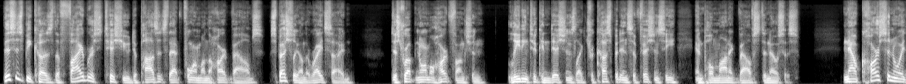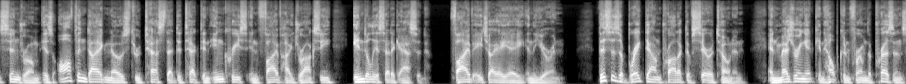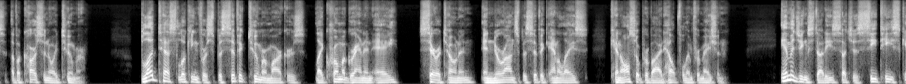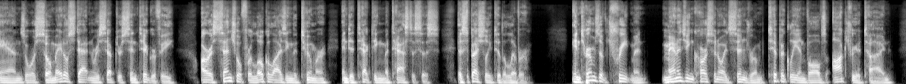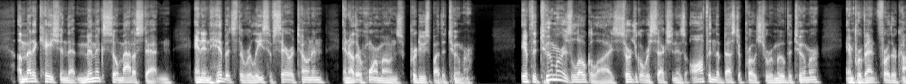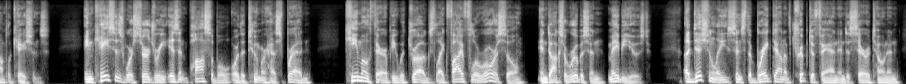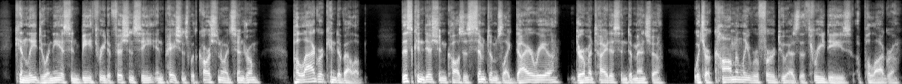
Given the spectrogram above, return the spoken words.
This is because the fibrous tissue deposits that form on the heart valves, especially on the right side, disrupt normal heart function, leading to conditions like tricuspid insufficiency and pulmonic valve stenosis. Now, carcinoid syndrome is often diagnosed through tests that detect an increase in 5-hydroxy indoleacetic acid, 5-HIAA in the urine. This is a breakdown product of serotonin, and measuring it can help confirm the presence of a carcinoid tumor. Blood tests looking for specific tumor markers like chromogranin A, serotonin, and neuron-specific enolase can also provide helpful information. Imaging studies such as CT scans or somatostatin receptor scintigraphy are essential for localizing the tumor and detecting metastasis, especially to the liver. In terms of treatment, managing carcinoid syndrome typically involves octreotide, a medication that mimics somatostatin and inhibits the release of serotonin and other hormones produced by the tumor. If the tumor is localized, surgical resection is often the best approach to remove the tumor and prevent further complications. In cases where surgery isn't possible or the tumor has spread, chemotherapy with drugs like 5-fluorouracil and doxorubicin may be used. Additionally, since the breakdown of tryptophan into serotonin can lead to a niacin B3 deficiency in patients with carcinoid syndrome, pellagra can develop. This condition causes symptoms like diarrhea, dermatitis, and dementia, which are commonly referred to as the three Ds of pellagra.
